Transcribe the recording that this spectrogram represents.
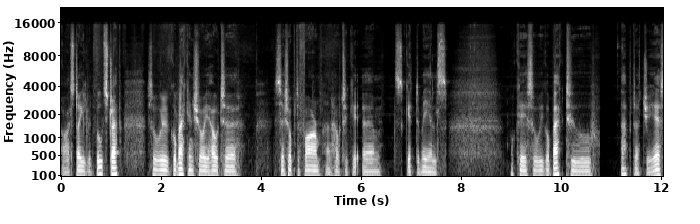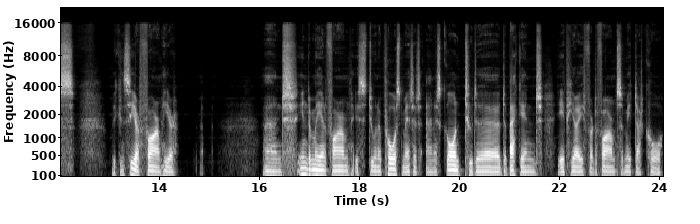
all styled with Bootstrap. So we'll go back and show you how to set up the farm and how to get um, get the mails. Okay, so we go back to app.js. We can see our farm here and in the main form it's doing a post method and it's going to the the backend API for the formsubmit.co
